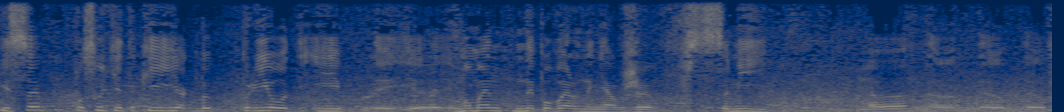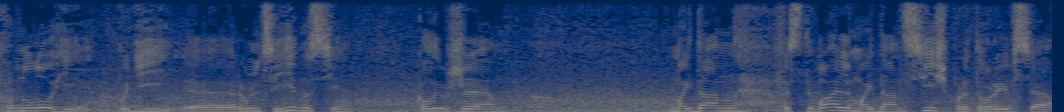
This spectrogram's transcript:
І це по суті такий якби період і, і момент неповернення вже в самій е, е, е, хронології подій е, Революції Гідності, коли вже Майдан фестиваль, Майдан Січ перетворився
